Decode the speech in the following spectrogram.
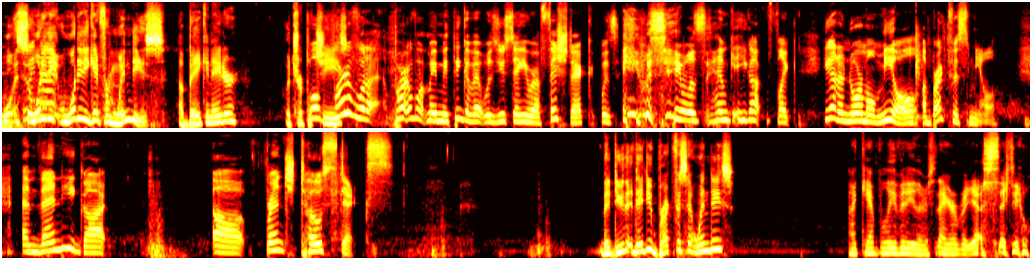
Wha- so what did he what did he get from Wendy's? A baconator? A triple Well, cheese? part of what part of what made me think of it was you saying you were a fish stick. Was he was he was him? He got like he got a normal meal, a breakfast meal, and then he got uh French toast sticks. they do they do breakfast at Wendy's? I can't believe it either, Stanger, but yes, they do.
